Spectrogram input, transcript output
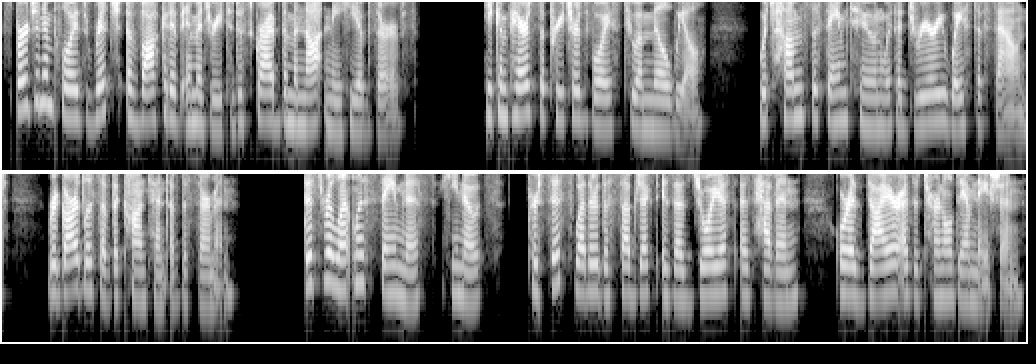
Spurgeon employs rich, evocative imagery to describe the monotony he observes. He compares the preacher's voice to a mill wheel, which hums the same tune with a dreary waste of sound regardless of the content of the sermon. This relentless sameness, he notes, persists whether the subject is as joyous as heaven or as dire as eternal damnation.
